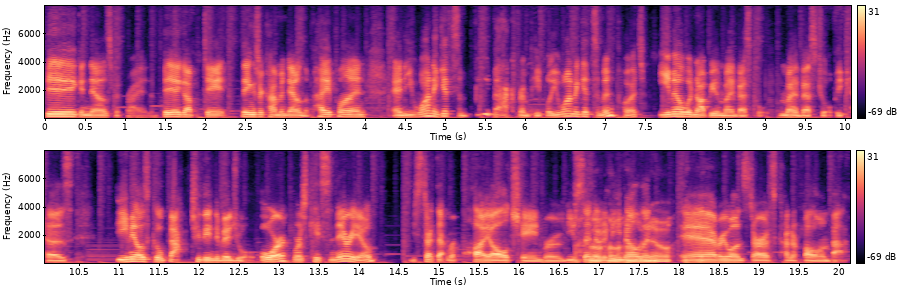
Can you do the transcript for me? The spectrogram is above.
big announcement, Ryan, a big update, things are coming down the pipeline, and you want to get some feedback from people, you want to get some input, email would not be my best tool, my best tool because emails go back to the individual. Or worst case scenario, you start that reply all chain where you send out an email Oh, and no. everyone starts kind of following back.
